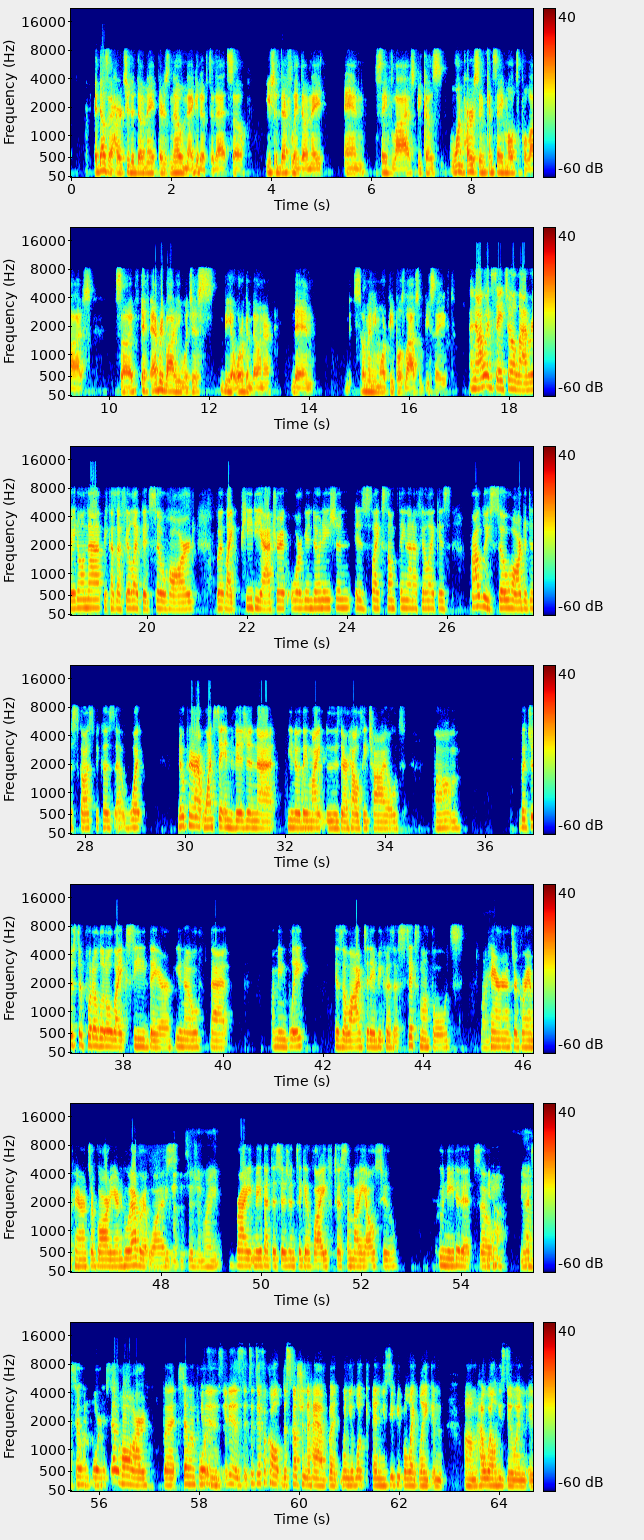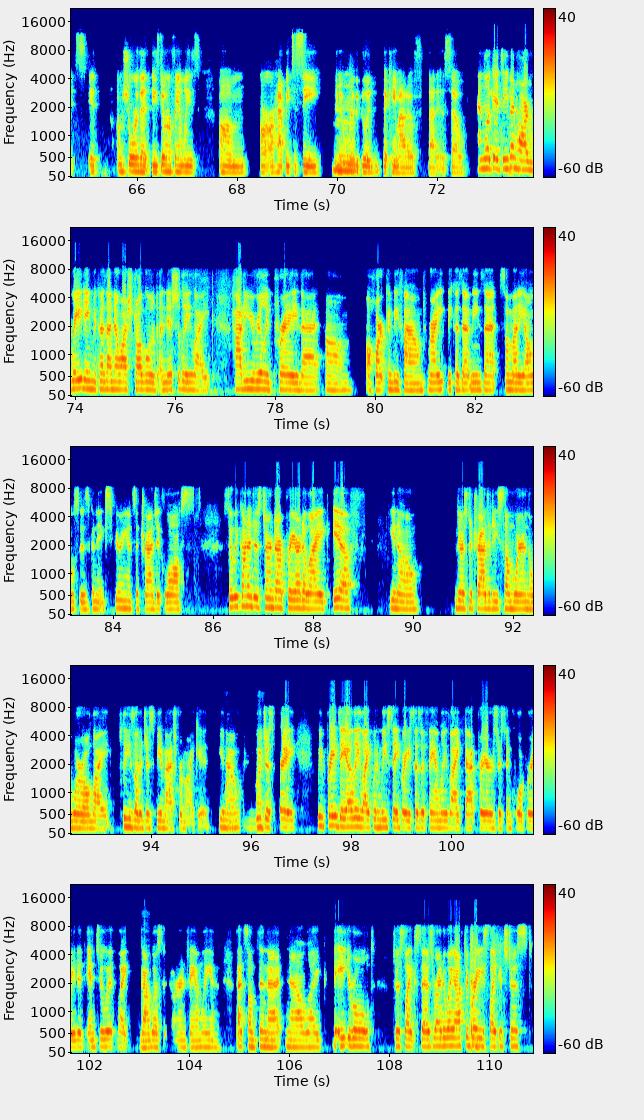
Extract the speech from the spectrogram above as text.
it doesn't hurt you to donate. There's no negative to that, so you should definitely donate and save lives because one person can save multiple lives. So if, if everybody would just be an organ donor, then so many more people's lives would be saved. And I would say to elaborate on that because I feel like it's so hard, but like pediatric organ donation is like something that I feel like is probably so hard to discuss because at what no parent wants to envision that, you know, they might lose their healthy child. Um, but just to put a little like seed there, you know, that I mean, Blake is alive today because of six month olds Right. parents or grandparents or guardian, whoever it was. Made that decision, right? right, made that decision to give life to somebody else who who needed it. So Yeah. Yeah. that's so definitely. important. So hard, but so important. is. It is. It's a difficult discussion to have, but when you look and you see people like Blake and um, how well he's doing, it's it. I'm sure that these donor families um, are, are happy to see, you know, where Mhm. the good that came out of that is. So And look, it's even hard waiting because I know I struggled initially. Like, how do you really pray that um, a heart can be found, right? Because that means that somebody else is going to experience a tragic loss. So we kind of just turned our prayer to like, if, you know, there's a tragedy somewhere in the world, like, please let it just be a match for my kid, you Right. know? And we Right. just pray we pray daily like when we say grace as a family like that prayer is just incorporated into it like god Mhm. bless the donor and family and that's something that now like the eight year old just like says right away after grace like it's just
